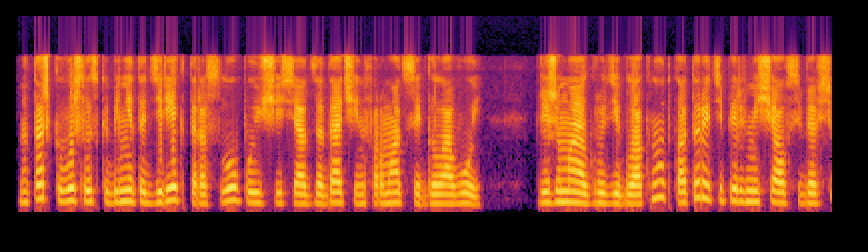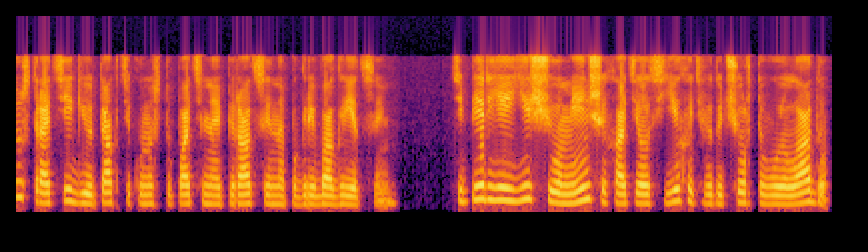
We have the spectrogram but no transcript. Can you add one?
Наташка вышла из кабинета директора, слопающейся от задачи информации головой, прижимая к груди блокнот, который теперь вмещал в себя всю стратегию тактику наступательной операции на погреба Греции. Теперь ей еще меньше хотелось ехать в эту чертову Ладу,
